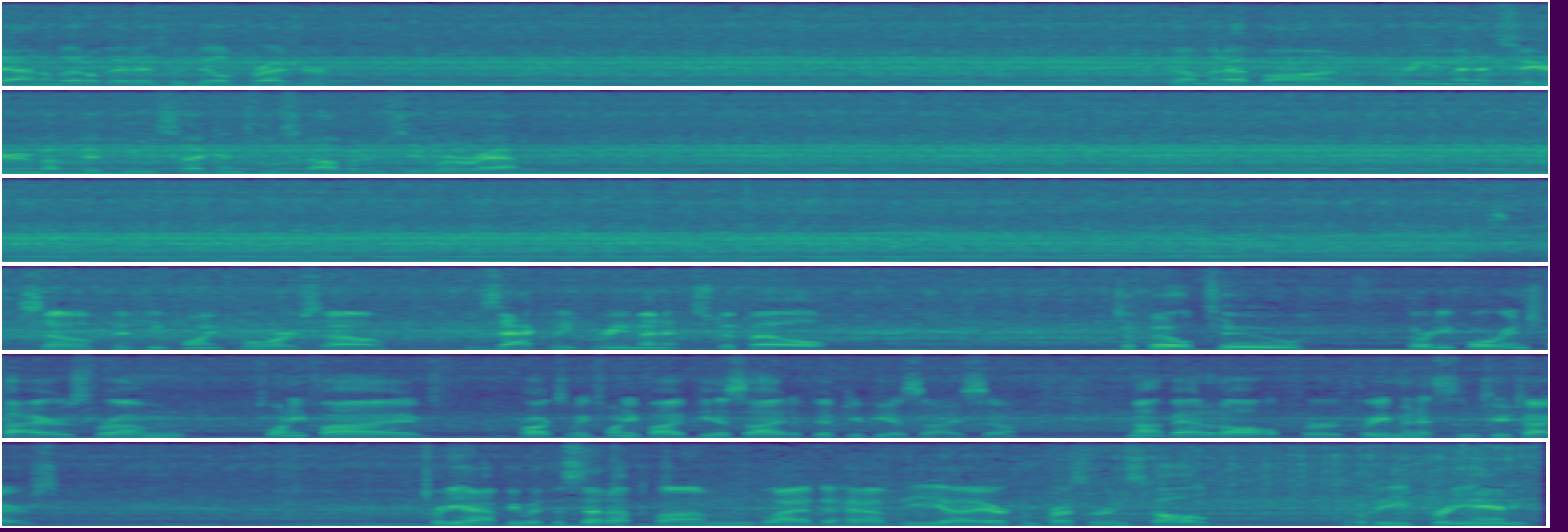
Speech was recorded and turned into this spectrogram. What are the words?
Down a little bit as we build pressure. Coming up on three minutes here in about 15 seconds. We'll stop it and see where we're at. So 50.4, so exactly three minutes to fill to fill two 34 inch tires from 25 approximately 25 psi to 50 psi so not bad at all for three minutes and two tires. Pretty happy with the setup. I'm glad to have the uh, air compressor installed. It'll be pretty handy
